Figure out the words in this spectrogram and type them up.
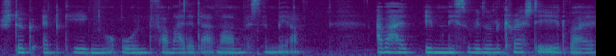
Stück entgegen und vermeide da immer ein bisschen mehr. Aber halt eben nicht so wie so eine Crash-Diät, weil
